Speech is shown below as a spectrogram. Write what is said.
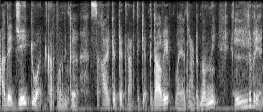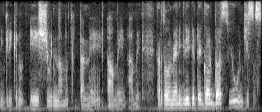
അത് ജയിക്കുവാൻ കർത്താവ് നിങ്ങൾക്ക് സഹായിക്കട്ടെ പ്രാർത്ഥിക്കുക പിതാവേ വയനാട് നന്ദി. എല്ലാവരെയും അനുഗ്രഹിക്കണം. യേശുവിൻ നാമത്തിൽ തന്നെ. ആമേൻ ആമേൻ. കർത്താവ് നമ്മെ അനുഗ്രഹിക്കട്ടെ. ഗോഡ് ബ്ലസ് യു ജീസസ്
